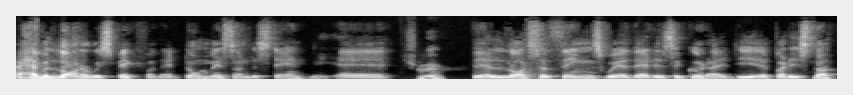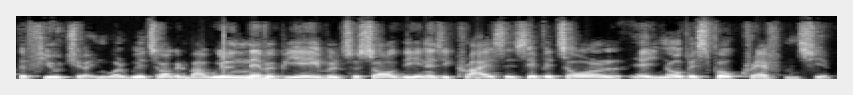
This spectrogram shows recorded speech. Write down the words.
I have a lot of respect for that. Don't misunderstand me. Uh, sure. There are lots of things where that is a good idea, but it's not the future in what we're talking about. We'll never be able to solve the energy crisis if it's all, uh, you know, bespoke craftsmanship.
